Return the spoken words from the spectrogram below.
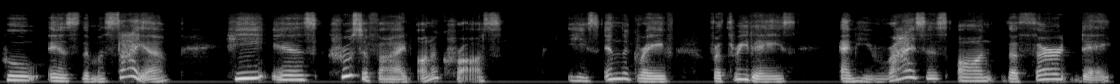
who is the Messiah, he is crucified on a cross. He's in the grave for three days and he rises on the third day.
